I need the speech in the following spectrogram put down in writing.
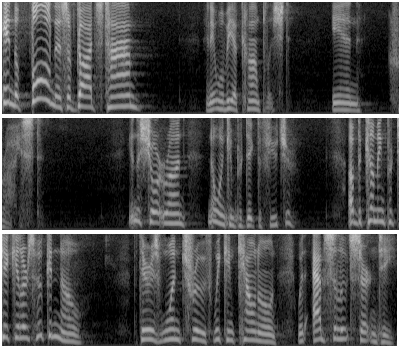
in the fullness of God's time, and it will be accomplished in Christ. In the short run, no one can predict the future. Of the coming particulars, who can know? But there is one truth we can count on with absolute certainty.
